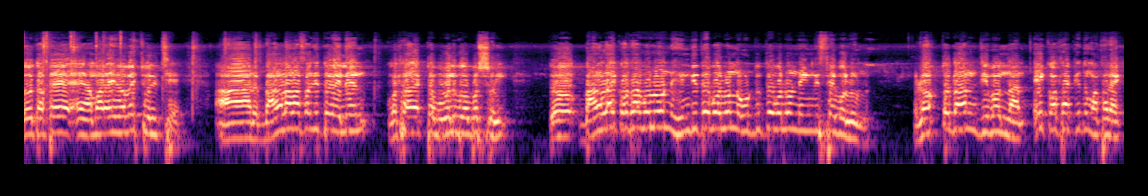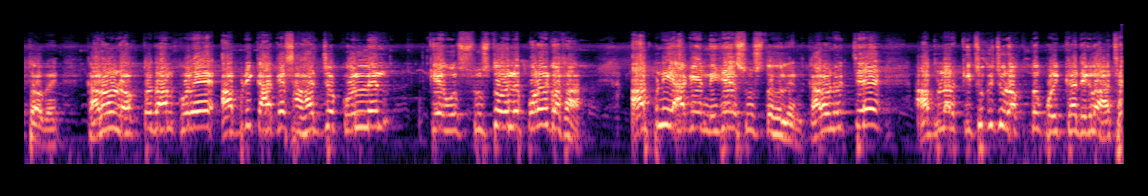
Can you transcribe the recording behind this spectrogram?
তো তাতে আমার এইভাবে চলছে। আর বাংলা ভাষা যেহেতু এলেন, কথা একটা বলব অবশ্যই তো বাংলায় কথা বলুন, হিন্দিতে বলুন, উর্দুতে বলুন, ইংলিশে বলুন, রক্তদান জীবনদান এই কথা কিন্তু মাথায় রাখতে হবে। কারণ রক্তদান করে আপনি কাকে সাহায্য করলেন কেউ সুস্থ হলে পরের কথা, আপনি আগে নিজে সুস্থ হলেন। কারণ হচ্ছে আপনার কিছু কিছু রক্ত পরীক্ষা যেগুলো আছে,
